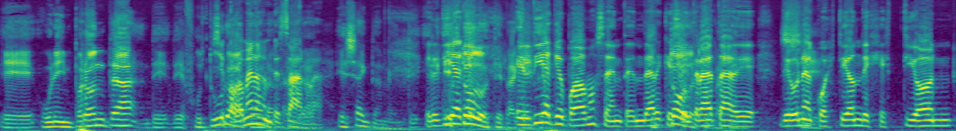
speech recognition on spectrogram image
eh, una impronta de, de futuro. Sí, por lo menos empezarla. Exactamente. El Es día, todo que, este paquete. el día que podamos entender Es que se este trata de, paquete. de una Sí. cuestión de gestión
